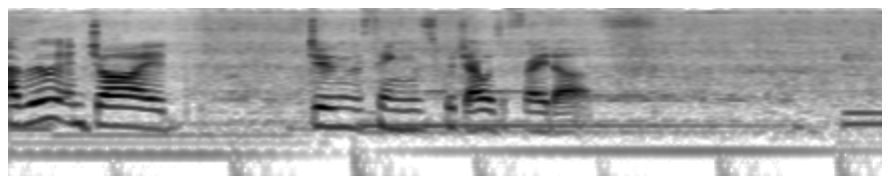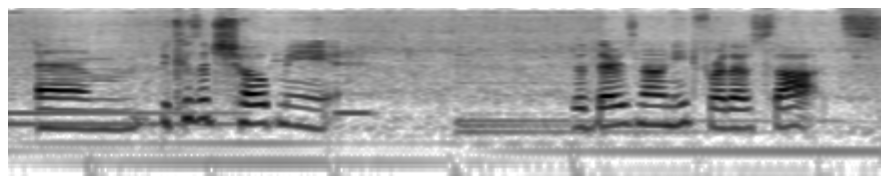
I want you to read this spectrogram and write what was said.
I really enjoyed doing the things which I was afraid of. Um, because it showed me that there's no need for those thoughts.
